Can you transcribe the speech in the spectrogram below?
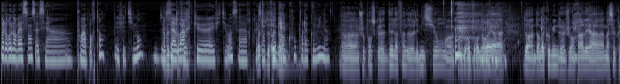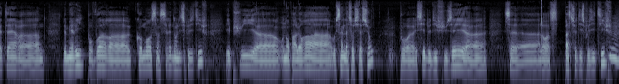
Paul Roland Vincent, ça c'est un point important, effectivement, de ah bah, savoir que effectivement ça représente bah, aucun bah, coût pour la commune. je pense que dès la fin de l'émission, quand je retournerai dans, dans, ma commune, je vais en parler à ma secrétaire de mairie pour voir comment s'insérer dans le dispositif. Et puis on en parlera au sein de l'association pour essayer de diffuser alors passe ce dispositif hmm.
